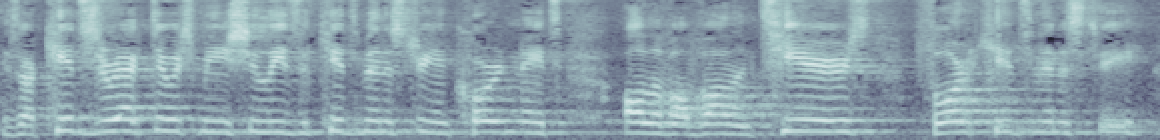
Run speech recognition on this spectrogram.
is our kids director, which means she leads the kids ministry and coordinates all of our volunteers for kids ministry.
